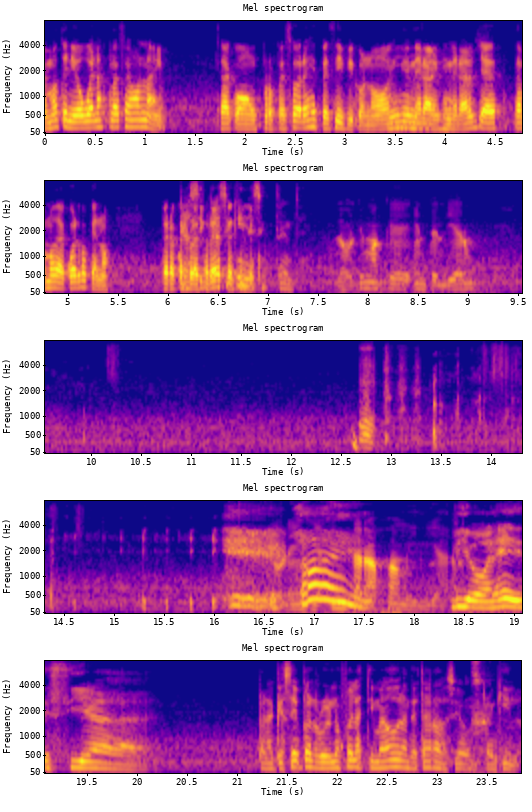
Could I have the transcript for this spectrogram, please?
Hemos tenido buenas clases online. O sea, con profesores específicos, no en Muy general. En general ya estamos de acuerdo que no. Pero con Casi, profesores casi que específicos. La última que entendieron. Violencia intrafamiliar. Violencia. Para que sepan, Rubén no fue lastimado durante esta grabación, tranquilo.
